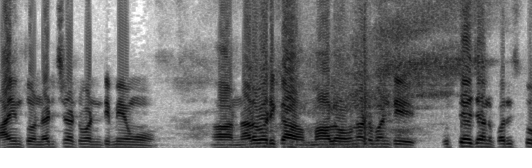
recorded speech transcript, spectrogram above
ఆయనతో నడిచినటువంటి మేము నడవడిక మాలో ఉన్నటువంటి ఉత్తేజాన్ని పరుస్తూ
